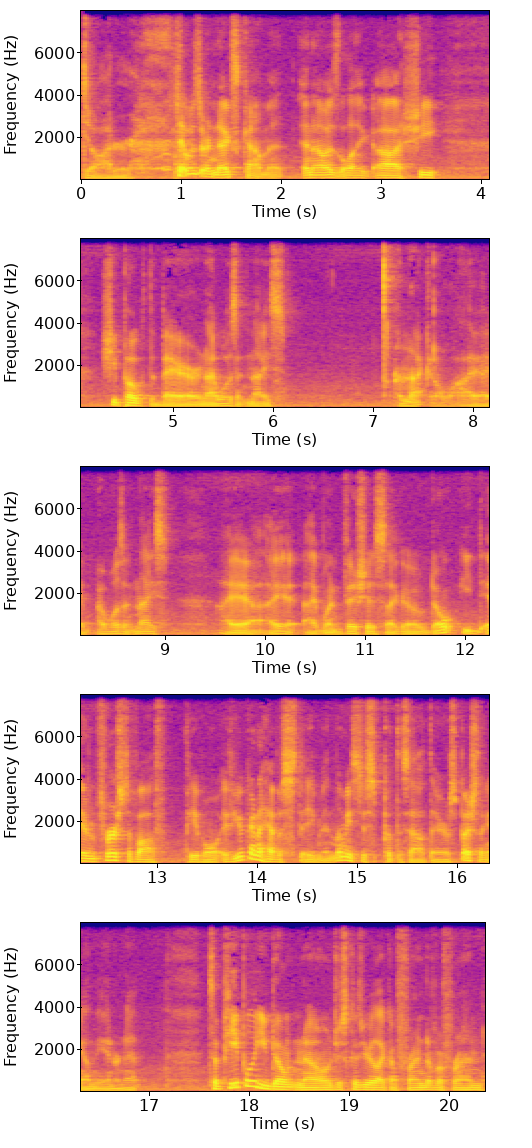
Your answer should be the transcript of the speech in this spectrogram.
daughter. that was her next comment. And I was like, uh, she she poked the bear and I wasn't nice. I'm not gonna lie, I, I wasn't nice. I, uh, I I went vicious. I go, don't. And first of all, people, if you're going to have a statement, let me just put this out there, especially on the internet. To people you don't know, just because you're like a friend of a friend,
